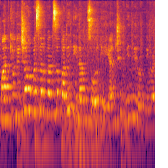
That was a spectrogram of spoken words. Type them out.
मानकिवलीच्या उपसरपंचपदी नीलम चोरगे यांची बिनविरोध निवड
